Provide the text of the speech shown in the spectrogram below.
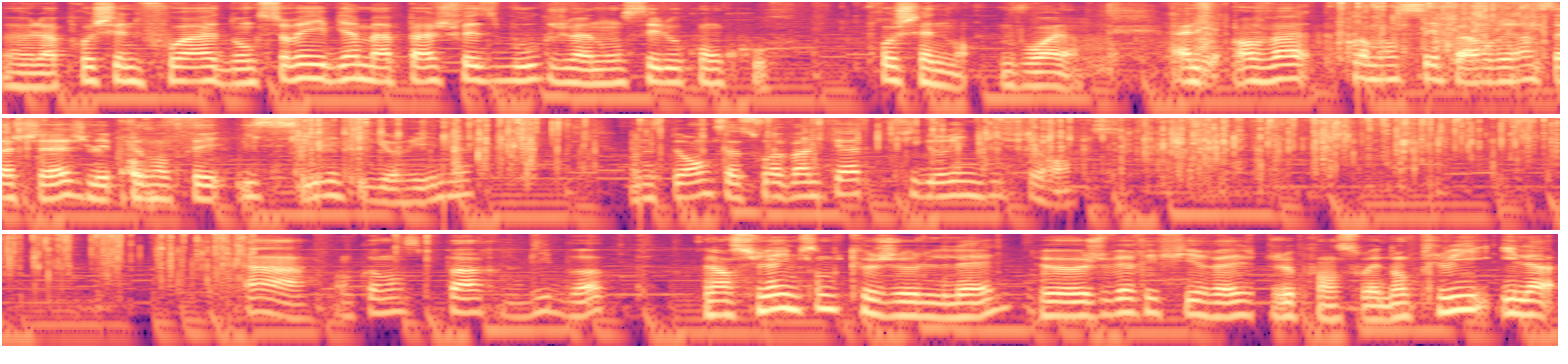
euh, la prochaine fois. Donc surveillez bien ma page Facebook, je vais annoncer le concours Voilà. Allez, on va commencer par ouvrir un sachet. Je les présenterai ici, les figurines. En espérant que ça soit 24 figurines différentes. Ah, on commence par Bebop. Alors celui-là, il me semble que je l'ai. Euh, je vérifierai, je pense. Ouais. Donc lui, il a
